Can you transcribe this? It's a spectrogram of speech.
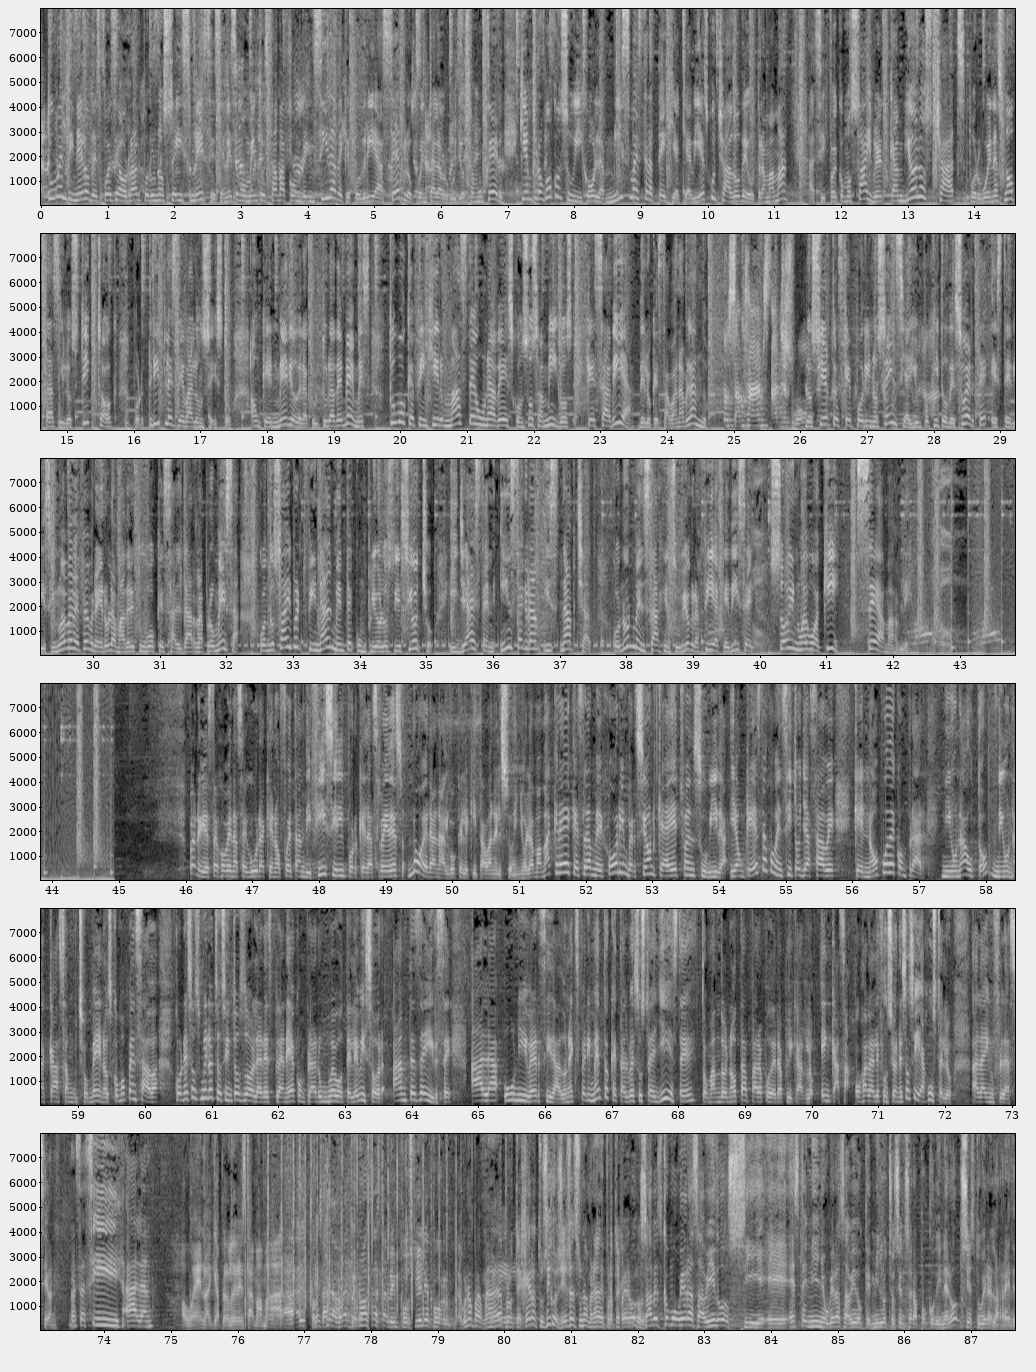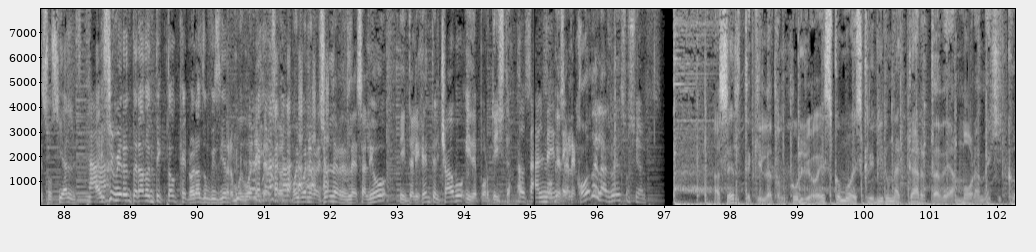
Tuve el dinero después de ahorrar por unos seis meses. En ese momento estaba convencida de que podría hacerlo, cuenta la orgullosa mujer, quien probó con su hijo la misma estrategia que había escuchado de otra mamá. Así fue como Cyber cambió los chats por buenas notas y los TikTok por triples de baloncesto, aunque en medio de la cultura de memes tuvo que fingir más de una vez con sus amigos que sabía de lo que estaban hablando. Lo cierto es que por inocencia y un poquito de suerte, este 19 de febrero la madre tuvo que saldar la promesa, cuando Cyber finalmente cumplió los 18 y ya está en Instagram y Snapchat con un mensaje mensaje en su biografía que dice, soy nuevo aquí, sea amable. Bueno, y este joven asegura que no fue tan difícil porque las redes no eran algo que le quitaban el sueño. La mamá cree que es la mejor inversión que ha hecho en su vida y aunque este jovencito ya sabe que no puede comprar ni un auto ni una casa, mucho menos como pensaba, con esos 1.800 dólares planea comprar un nuevo televisor antes de irse a la universidad. Un experimento que tal vez usted allí esté tomando nota para poder aplicarlo en casa. Ojalá le funcione. Eso sí, ajustelo a la inflación. ¿No es así, Alan? Ah, bueno, hay que aplaudir a esta mamá. Es que la verdad que uno hace hasta lo imposible por, de alguna manera, proteger a tus hijos. Y eso es una manera de protegerlos. Pero, ¿sabes cómo hubiera sabido si eh, este niño hubiera sabido que 1800 era poco dinero? Si estuviera en las redes sociales. Ah. Ahí se hubiera enterado en TikTok que no era suficiente. Pero muy buena inversión, muy buena inversión. Le, le salió inteligente el chavo y deportista. Totalmente. Porque se alejó de las redes sociales. Hacer tequila, Don Julio, es como escribir una carta de amor a México.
